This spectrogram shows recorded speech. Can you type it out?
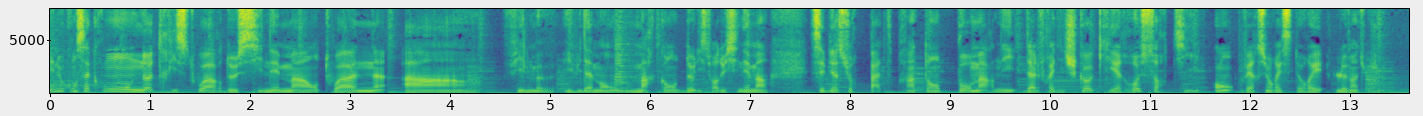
Et nous consacrons notre histoire de cinéma, Antoine, à un film évidemment marquant de l'histoire du cinéma. C'est bien sûr Pat Printemps pour Marnie d'Alfred Hitchcock qui est ressorti en version restaurée le 28 juin.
